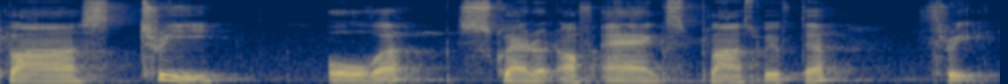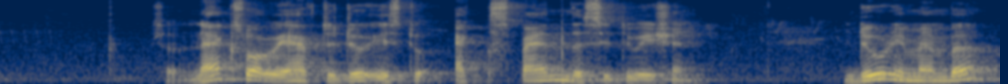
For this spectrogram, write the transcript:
plus 3 over square root of x plus with the 3. So next what we have to do is to expand the situation. Do remember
